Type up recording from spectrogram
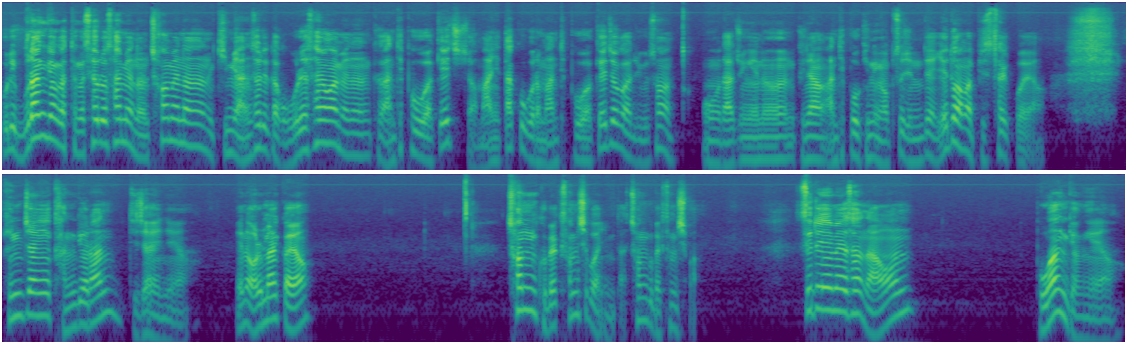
우리 물안경 같은 거 새로 사면은 처음에는 김이 안 서리다가 오래 사용하면은 그 anti-fog가 깨지죠. 많이 닦고 그러면 anti-fog가 깨져가지고선 어, 나중에는 그냥 anti-fog 기능이 없어지는데 얘도 아마 비슷할 거예요. 굉장히 간결한 디자인이에요. 얘는 얼마일까요? 1930원입니다. 1930원. 3M에서 나온 보안경이에요.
